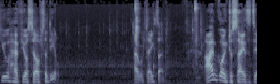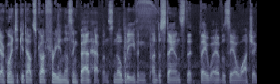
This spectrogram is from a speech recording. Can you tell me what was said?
You have yourselves a deal. I will take that. I'm going to say that they are going to get out scot free and nothing bad happens. Nobody even understands that they were ever there watching.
